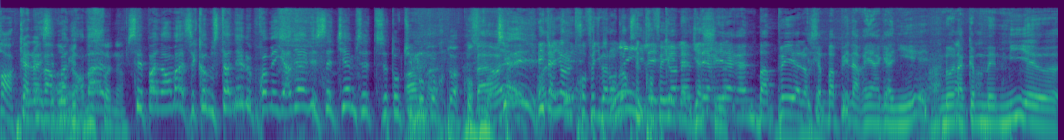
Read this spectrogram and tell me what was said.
Oh, c'est Cannavaro, pas normal. Buffon. C'est pas normal. C'est comme cette année, le premier gardien, il est septième. C'est ton Thibaut Courtois. Bah ouais. Thierry. Et d'ailleurs, le trophée du Ballon d'Or, Oui, c'est le il est trophée quand même derrière Mbappé alors qu'Mbappé n'a rien gagné. Mais on a quand même mis. euh,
